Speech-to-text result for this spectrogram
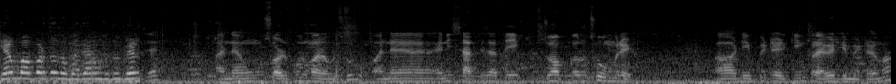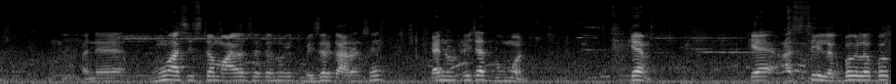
કેમ વાપરતો હતો? બજારમાં બધું ભેળ છે? અને હું સોડપુરમાં રહું છું અને એની સાથે સાથે એક જોબ કરું છું ઉમરેટ ડીપી ટ્રેકિંગ પ્રાઇવેટ લિમિટેડમાં અને હું આ સિસ્ટમ આવ્યો છે તેનું એક મેજર કારણ છે એ ન્યુટ્રીચાર્જ વુમન કેમ કે આજથી લગભગ લગભગ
